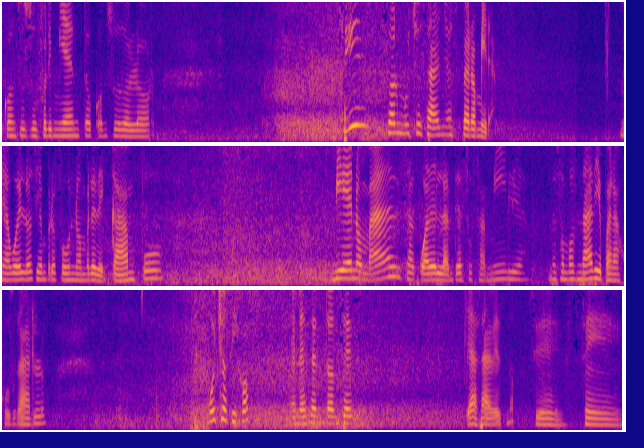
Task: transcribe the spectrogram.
con su sufrimiento, con su dolor. Sí, son muchos años, pero mira, mi abuelo siempre fue un hombre de campo, bien o mal, sacó adelante a su familia, no somos nadie para juzgarlo. Muchos hijos, en ese entonces, ya sabes, ¿no? Se, se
